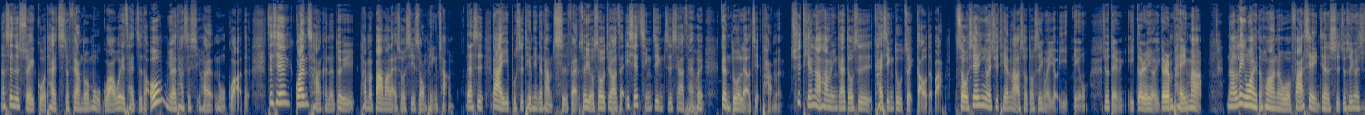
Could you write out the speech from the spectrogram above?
那甚至水果他也吃了非常多木瓜，我也才知道哦，原来他是喜欢木瓜的。这些观察可能对于他们爸妈来说稀松平常。但是大姨不是天天跟他们吃饭，所以有时候就要在一些情境之下才会更多了解他们。去天啦，他们应该都是开心度最高的吧？首先，因为去天啦的时候都是因为有一丢，就等于一个人有一个人陪嘛。那另外的话呢，我发现一件事，就是因为是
